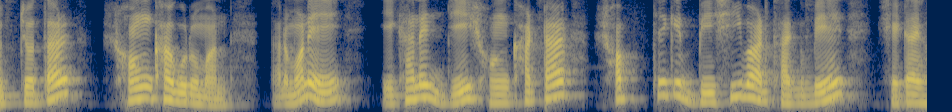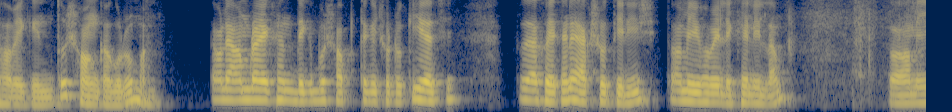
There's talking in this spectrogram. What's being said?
উচ্চতার সংখ্যাগুরু মান তার মানে এখানে যে সংখ্যাটা সব থেকে বেশি বার থাকবে সেটাই হবে কিন্তু সংখ্যাগুরু মান তাহলে আমরা এখানে দেখব সব থেকে ছোটো কী আছে। তো দেখো এখানে একশো তিরিশ। তো আমি এইভাবে লিখে নিলাম। তো আমি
